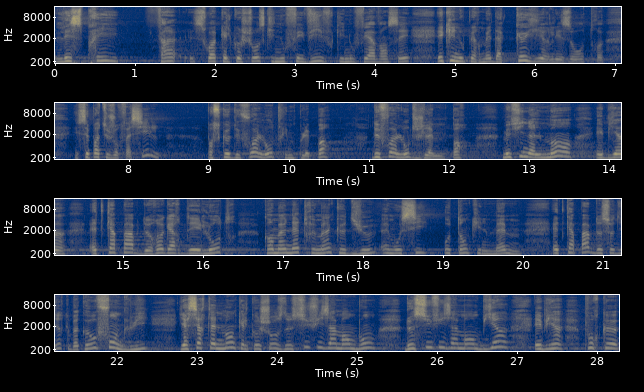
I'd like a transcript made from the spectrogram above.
l'esprit soit quelque chose qui nous fait vivre, qui nous fait avancer et qui nous permet d'accueillir les autres. Et c'est pas toujours facile, parce que des fois l'autre il me plaît pas, des fois l'autre je l'aime pas mais finalement, eh être capable de regarder l'autre comme un être humain que Dieu aime aussi autant qu'il m'aime, être capable de se dire que, bah, qu'au fond de lui, il y a certainement quelque chose de suffisamment bon, de suffisamment bien, eh bien, pour que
